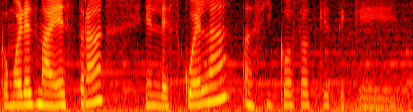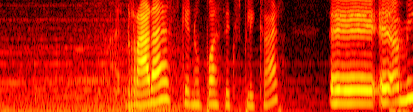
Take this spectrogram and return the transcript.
como eres maestra en la escuela, así cosas que te que raras que no puedas explicar. Eh, eh, a mí,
